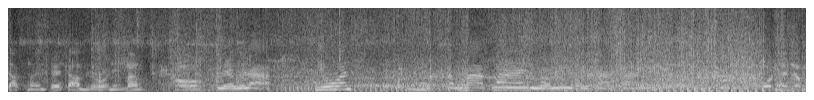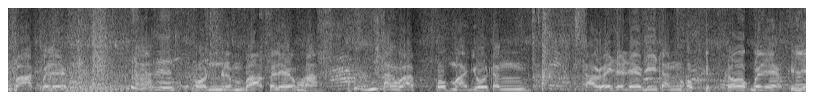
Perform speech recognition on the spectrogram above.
ตักมันแค่สามโลนี่มั้งอ๋อเหลือเวลาย้วนทำมากมาอยู่ว่าไม่มีไฟฟ้าใช้ คนเนี่ยลำบากไปแล้วนะคนลำบากไปแล้วว่าทั้งว่าพวกหมาอยู่ทั้งสาวไร่แต่แล้วนี้ทั้งหกสิบโรคไปแล้วที่แร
